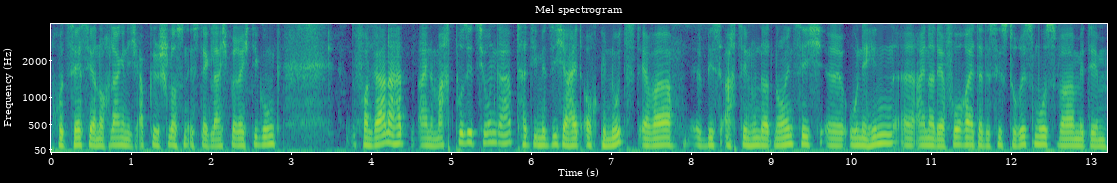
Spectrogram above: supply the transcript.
Prozess ja noch lange nicht abgeschlossen ist der Gleichberechtigung von Werner hat eine Machtposition gehabt, hat die mit Sicherheit auch genutzt. Er war äh, bis 1890 äh, ohnehin äh, einer der Vorreiter des Historismus, war mit dem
